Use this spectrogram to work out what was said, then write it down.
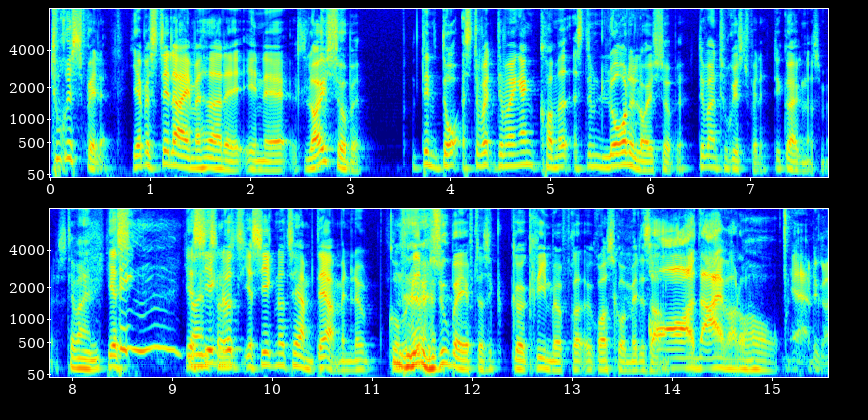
Turistfælde. Jeg bestiller en, hvad hedder det, en øh, løgsuppe. Den dår, altså, det, var, det var ikke engang kommet, altså det var en lorte løgsuppe. Det var en turistfælde. Det gør ikke noget som helst. det var en Jeg, ding! jeg, siger ikke noget, jeg siger ikke noget til ham der, men når jeg går ned på Zuba efter, så gør jeg grin med Rosgaard med det samme. Åh, oh, nej, var du hård. Ja, det gør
